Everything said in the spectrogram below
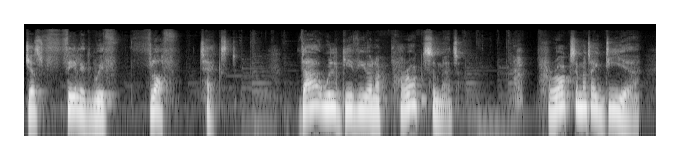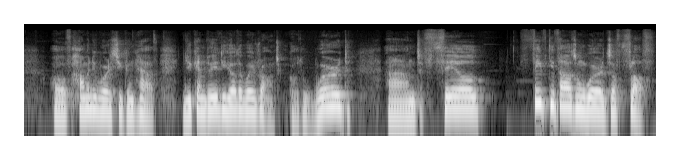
just fill it with fluff text. That will give you an approximate, approximate idea of how many words you can have. You can do it the other way around. Go to Word and fill 50,000 words of fluff.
